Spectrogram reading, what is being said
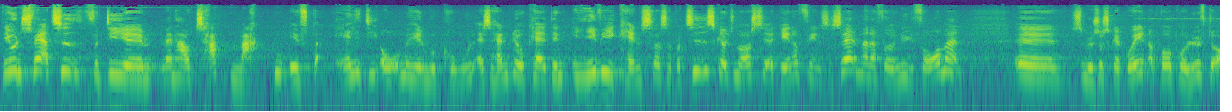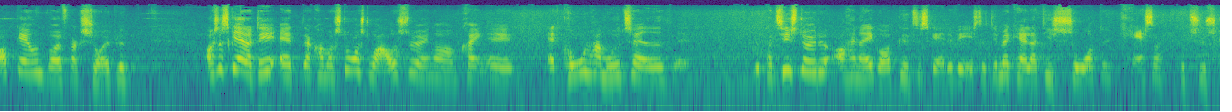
det er jo en svær tid, fordi øh, man har jo tabt magten efter alle de år med Helmut Kohl. Altså han blev jo kaldt den evige kansler, så partiet skal jo ligesom også til at genopfinde sig selv. Man har fået en ny formand, øh, som jo så skal gå ind og prøve på at løfte opgaven, Wolfgang Schäuble. Og så sker der det, at der kommer store, store afsløringer omkring, øh, at Kohl har modtaget øh, partistøtte, og han har ikke opgivet til skattevæsenet. Det, man kalder de sorte kasser på tysk.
